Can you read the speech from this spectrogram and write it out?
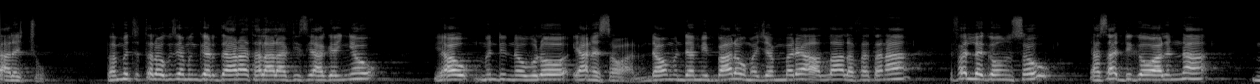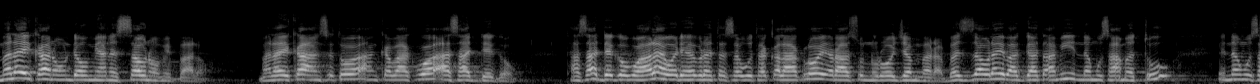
ጣለችው በምትጥለው ጊዜ መንገድ ዳራ ተላላፊ ሲያገኘው ያው ምንድን ነው ብሎ ያነሰዋል እንዳውም እንደሚባለው መጀመሪያ አላህ ለፈተና የፈለገውን ሰው ያሳድገዋልና መላይካ ነው እንዳውም ያነሳው ነው የሚባለው። መላይካ አንስቶ አንከባክቦ አሳደገው። ታሳደገው በኋላ ወደ ህብረተሰቡ ተቀላቅሎ የራሱን ኑሮ ጀመረ። በዛው ላይ በአጋጣሚ እነ ሙሳ መጡ። እነ ሙሳ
